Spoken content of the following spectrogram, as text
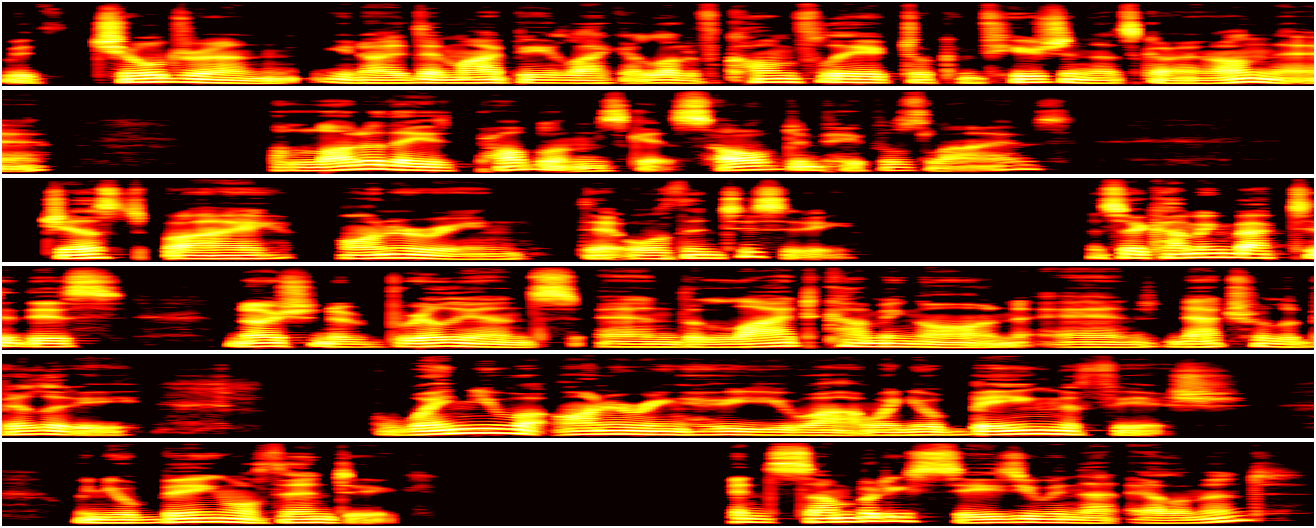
with children, you know, there might be like a lot of conflict or confusion that's going on there. A lot of these problems get solved in people's lives just by honoring their authenticity. And so, coming back to this notion of brilliance and the light coming on and natural ability, when you are honoring who you are, when you're being the fish, when you're being authentic, and somebody sees you in that element,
